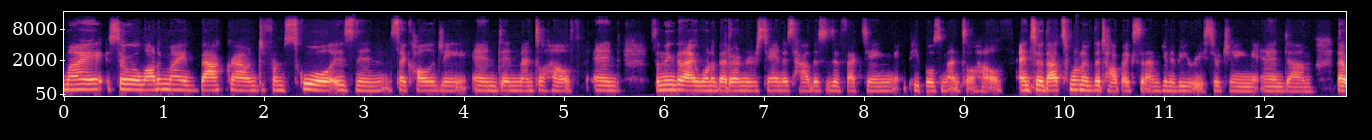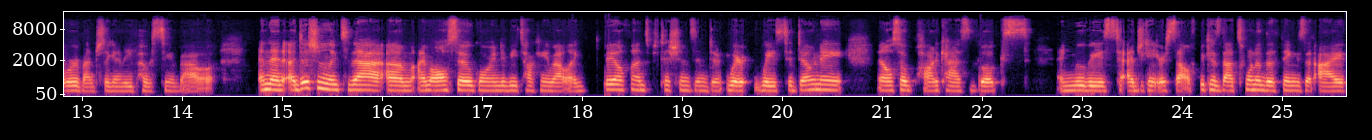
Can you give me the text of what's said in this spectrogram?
my so a lot of my background from school is in psychology and in mental health and something that i want to better understand is how this is affecting people's mental health. And so that's one of the topics that i'm going to be researching and um, that we're eventually going to be posting about. And then additionally to that um, i'm also going to be talking about like bail funds petitions and do- ways to donate and also podcasts books and movies to educate yourself because that's one of the things that I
